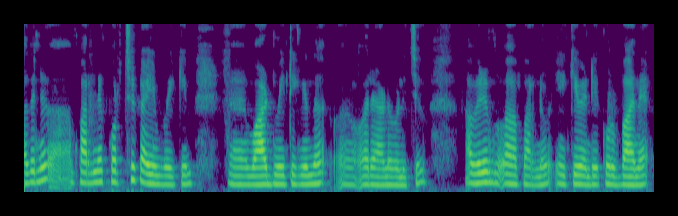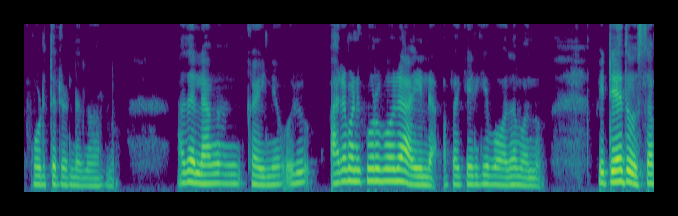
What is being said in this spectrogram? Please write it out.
അതിന് പറഞ്ഞ് കുറച്ച് കഴിയുമ്പോഴേക്കും വാർഡ് മീറ്റിങ്ങിൽ നിന്ന് ഒരാൾ വിളിച്ചു. അവരും പറഞ്ഞു എനിക്ക് വേണ്ടി കുർബാന കൊടുത്തിട്ടുണ്ടെന്ന് പറഞ്ഞു. അതെല്ലാം കഴിഞ്ഞ് ഒരു അരമണിക്കൂർ പോലും ആയില്ല. അപ്പോഴേക്കും എനിക്ക് ബോധം വന്നു. പിറ്റേ ദിവസം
